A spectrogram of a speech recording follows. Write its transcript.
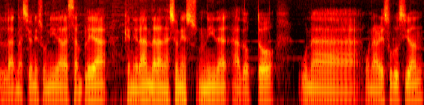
las Naciones Unidas, la Asamblea General de las Naciones Unidas adoptó una, una resolución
